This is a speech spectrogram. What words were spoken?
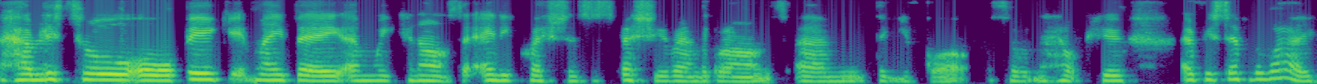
how little or big it may be, and we can answer any questions, especially around the grants um, that you've got, so we can help you every step of the way.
